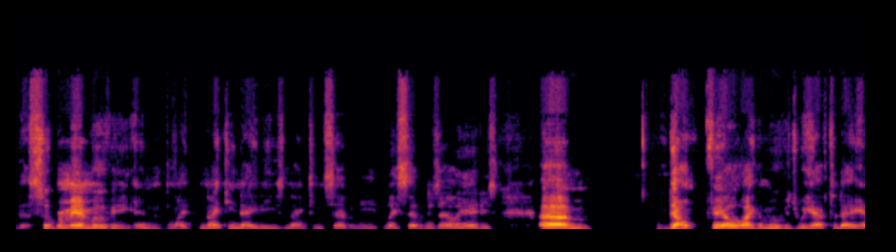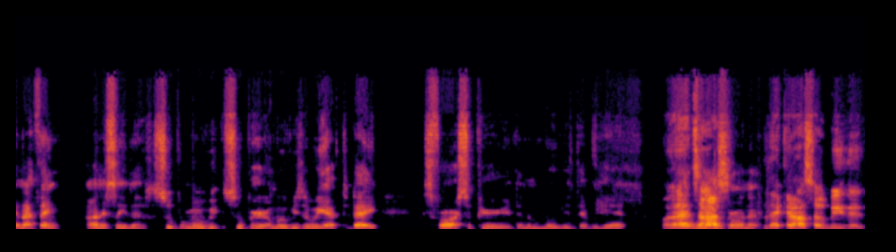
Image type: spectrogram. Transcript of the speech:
the Superman movie in like 1980s 1970s, late 70s early 80s um don't feel like the movies we have today and I think honestly the super movie superhero movies that we have today is far superior than the movies that we had well, that's when I was also, growing up. that could also be that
